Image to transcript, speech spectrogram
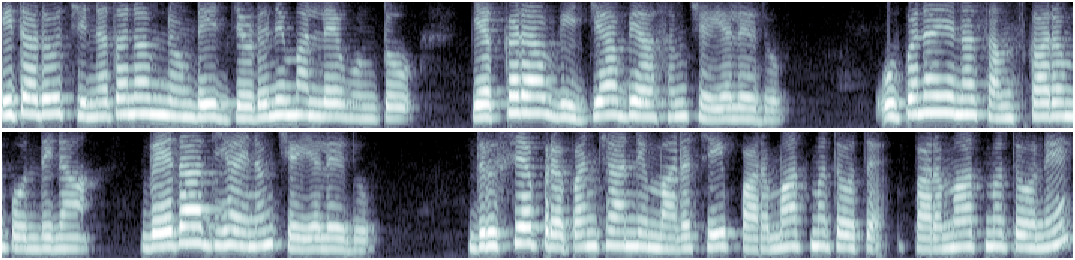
ఇతడు చిన్నతనం నుండి జడుని మల్లే ఉంటూ ఎక్కడ విద్యాభ్యాసం చేయలేదు. ఉపనయన సంస్కారం పొందిన వేదాధ్యయనం చేయలేదు. దృశ్య ప్రపంచాన్ని మరచి పరమాత్మతో పరమాత్మతోనే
